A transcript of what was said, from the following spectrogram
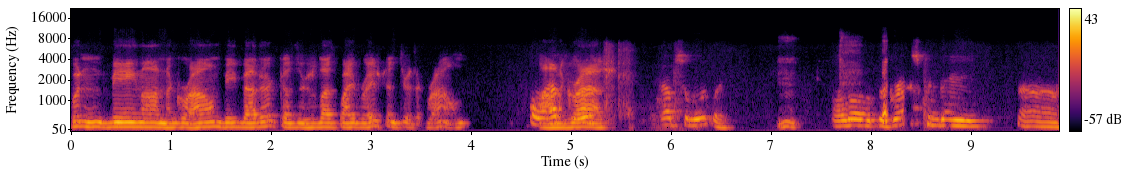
Wouldn't being on the ground be better because there's less vibration through the ground Oh, on the grass? Absolutely. Mm. Although the grass can be. Uh,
